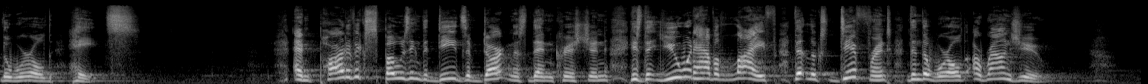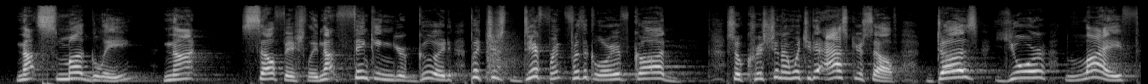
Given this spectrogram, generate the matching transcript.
the world hates. And part of exposing the deeds of darkness, then, Christian, is that you would have a life that looks different than the world around you. Not smugly, not selfishly, not thinking you're good, but just different for the glory of God. So, Christian, I want you to ask yourself Does your life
